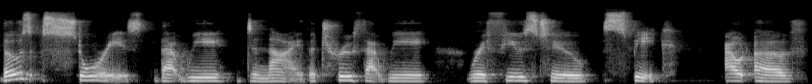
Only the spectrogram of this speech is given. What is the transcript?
Those stories that we deny, the truth that we refuse to speak out of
